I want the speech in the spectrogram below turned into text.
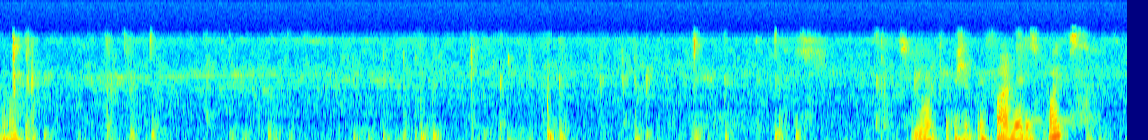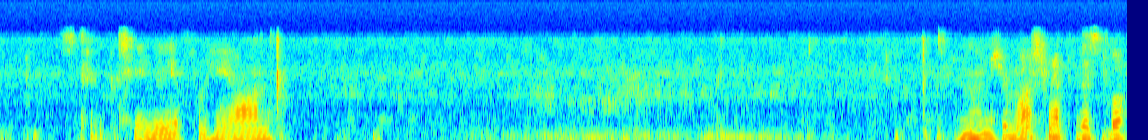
Go. More should be fine at this point. Let's continue from here on. And None motion up visible.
